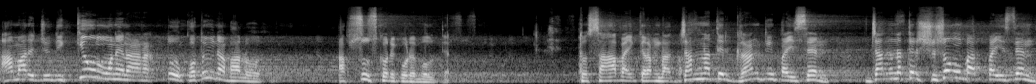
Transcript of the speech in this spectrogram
আমার যদি কেউ মনে না রাখতো, কতই না ভালো হতো। আফসুস করে করে বলতেন। তো সাহাবা ইকরামরা জান্নাতের গ্রান্টি পাইছেন, জান্নাতের সুসংবাদ পাইছেন,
